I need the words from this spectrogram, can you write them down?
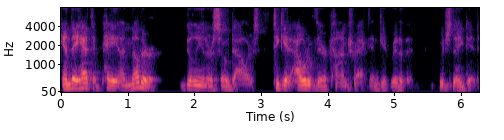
and they had to pay another billion or so dollars to get out of their contract and get rid of it, which they did.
